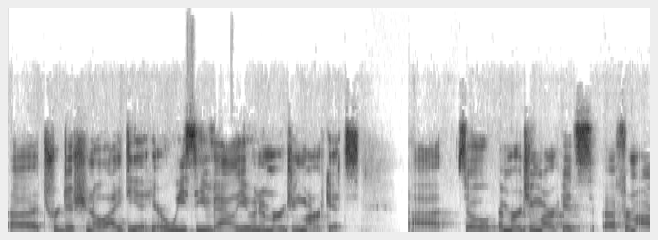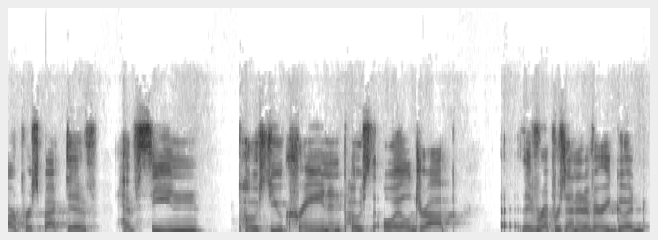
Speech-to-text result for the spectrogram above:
uh, traditional idea here. We see value in emerging markets. Uh, so, emerging markets, uh, from our perspective, have seen post Ukraine and post the oil drop, uh, they've represented a very good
